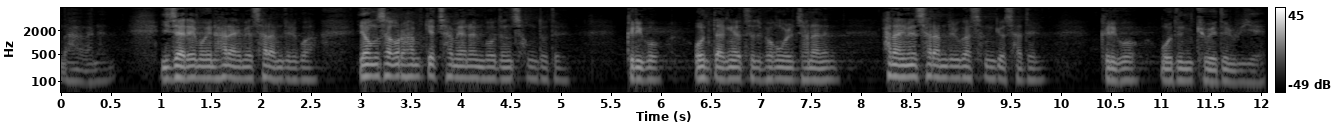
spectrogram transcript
나아가는 이 자리에 모인 하나님의 사람들과 영상으로 함께 참여하는 모든 성도들 그리고 온 땅에 흩어져 복음을 전하는 하나님의 사람들과 선교사들 그리고 모든 교회들 위해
